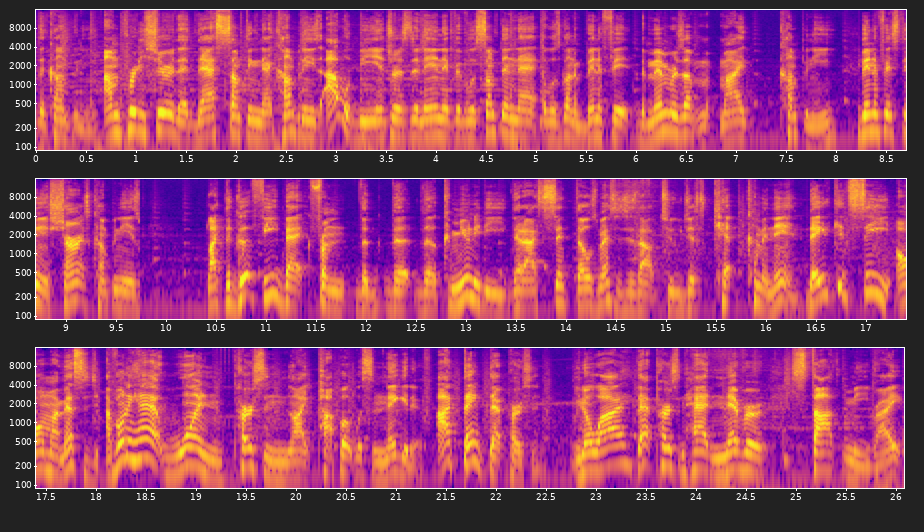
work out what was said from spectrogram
the company. I'm pretty sure that that's something that companies I would be interested in if it was something that was gonna benefit the members of my company, benefits the insurance company is like the good feedback from the, the the community that I sent those messages out to just kept coming in. They could see all my messages. I've only had one person like pop up with some negative. I thank that person. You know why? That person had never stopped me, right?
